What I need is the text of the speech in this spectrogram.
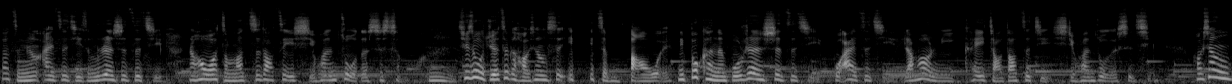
要怎么样爱自己，怎么认识自己，然后我怎么知道自己喜欢做的是什么啊、嗯其实我觉得这个好像是一一整包哎，你不可能不认识自己，不爱自己，然后你可以找到自己喜欢做的事情，好像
